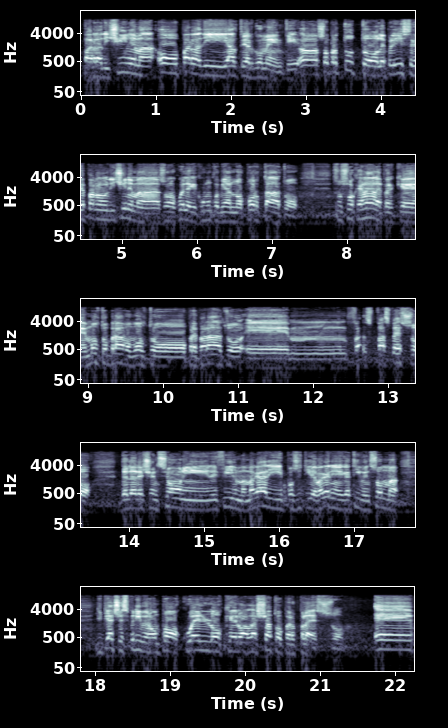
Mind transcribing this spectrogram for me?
parla di cinema o parla di altri argomenti. Uh, soprattutto le playlist che parlano di cinema sono quelle che comunque mi hanno portato sul suo canale, perché è molto bravo, molto preparato e mm, fa, fa, spesso delle recensioni dei film, magari positive, magari negative, insomma gli piace esprimere un po' quello che lo ha lasciato perplesso. E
